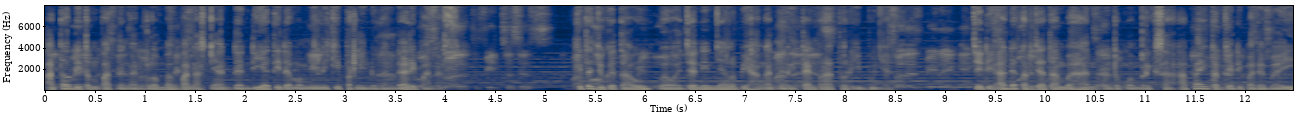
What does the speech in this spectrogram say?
atau di tempat dengan gelombang panasnya dan dia tidak memiliki perlindungan dari panas. Kita juga tahu bahwa janinnya lebih hangat dari temperatur ibunya. Jadi ada kerja tambahan untuk memeriksa apa yang terjadi pada bayi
